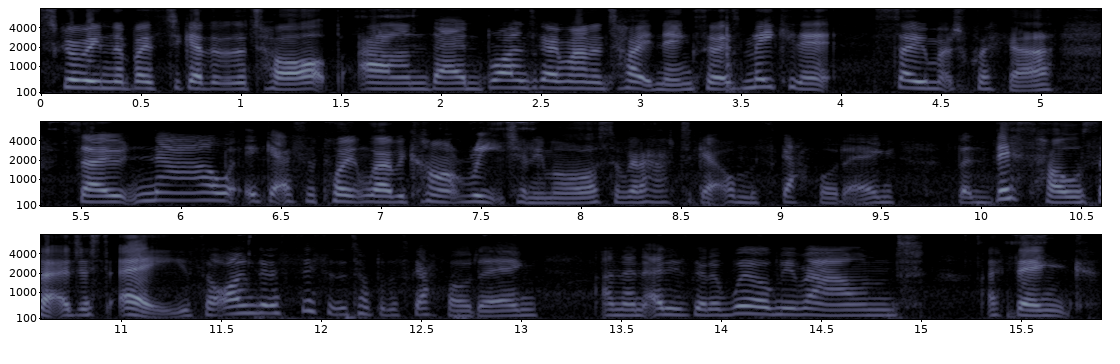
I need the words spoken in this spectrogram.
screwing them both together at the top, and then Brian's going around and tightening, so it's making it so much quicker. So now it gets to the point where we can't reach anymore, so we're gonna have to get on the scaffolding. But this whole set are just A's, so I'm gonna sit at the top of the scaffolding, and then Eddie's gonna wheel me around, I think,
